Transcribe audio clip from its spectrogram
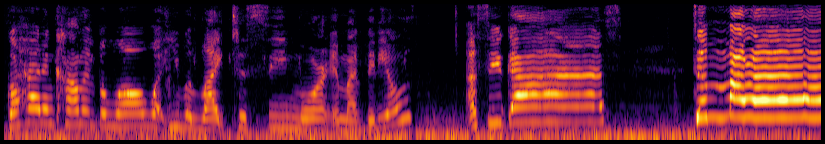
Go ahead and comment below what you would like to see more in my videos. I'll see you guys tomorrow.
